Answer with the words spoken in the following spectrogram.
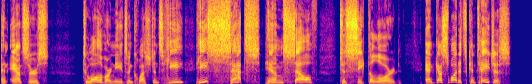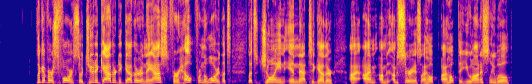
and answers to all of our needs and questions. He, he sets himself to seek the Lord. And guess what? It's contagious. Look at verse 4. So Judah gathered together and they asked for help from the Lord. Let's, let's join in that together. I, I'm, I'm, I'm serious. I hope, I hope that you honestly will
